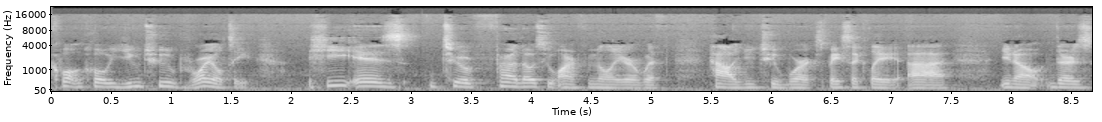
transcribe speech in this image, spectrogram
quote unquote YouTube royalty he is to for those who aren't familiar with how YouTube works. Basically, uh, you know, there's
